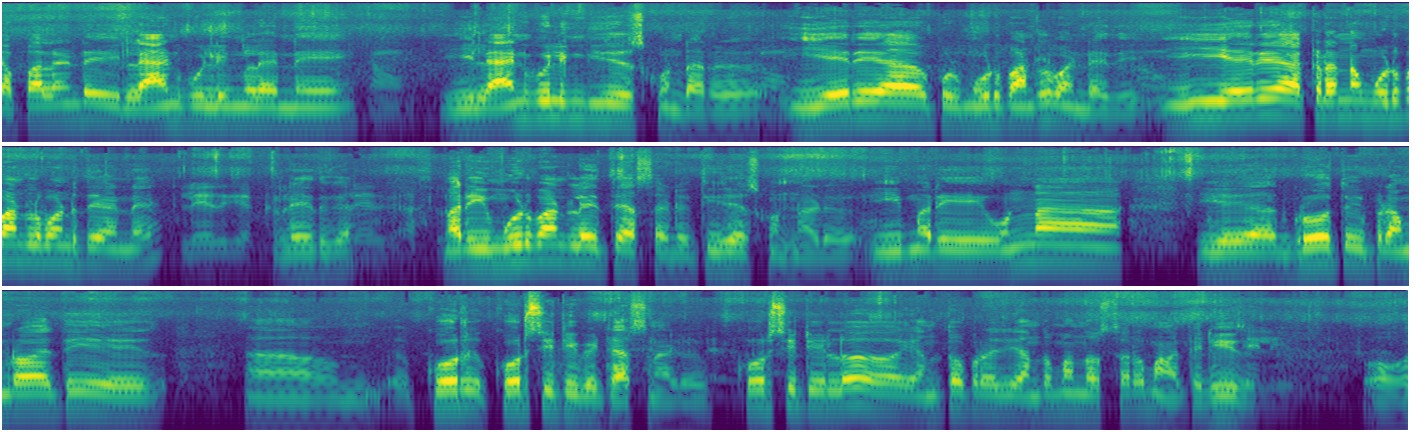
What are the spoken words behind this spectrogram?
చెప్పాలంటే ఈ ల్యాండ్ పూలింగ్లన్నీ. ఈ ల్యాండ్ పూలింగ్ తీసేసుకుంటారు. ఈ ఏరియా ఇప్పుడు మూడు పంటలు పండేది. ఈ ఏరియా ఎక్కడన్నా మూడు పంటలు పండుతాయండి? లేదుగా మరి ఈ మూడు పంటలు ఎత్తేస్తాడు తీసేసుకుంటున్నాడు. ఈ మరి ఉన్న ఈ గ్రోత్ ఇప్పుడు అమరావతి కోర్ కోర్ సిటీ పెట్టేస్తున్నాడు. కోర్ సిటీలో ఎంతో ప్రజ ఎంతమంది వస్తారో మనకు తెలియదు. ఒక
